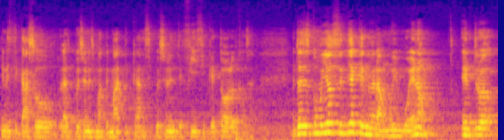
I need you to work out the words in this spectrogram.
En este caso, las cuestiones matemáticas y cuestiones de física y todo lo que cosa. Entonces, como yo sentía que no era muy bueno, entró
